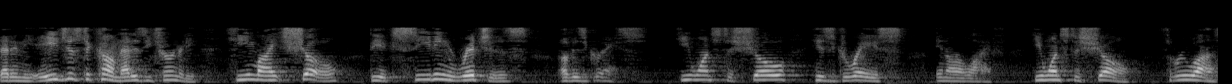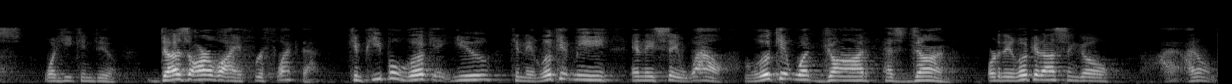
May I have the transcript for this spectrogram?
That in the ages to come, that is eternity, He might show the exceeding riches of His grace. He wants to show His grace in our life. He wants to show through us what He can do. Does our life reflect that? Can people look at you? Can they look at me and they say, wow, look at what God has done? Or do they look at us and go, I, don't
